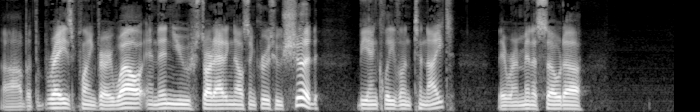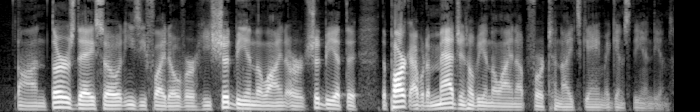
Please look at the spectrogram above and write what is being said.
Uh, but the Rays playing very well. And then you start adding Nelson Cruz, who should be in Cleveland tonight. They were in Minnesota on Thursday, so an easy flight over. He should be in the line or should be at the, the park. I would imagine he'll be in the lineup for tonight's game against the Indians.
